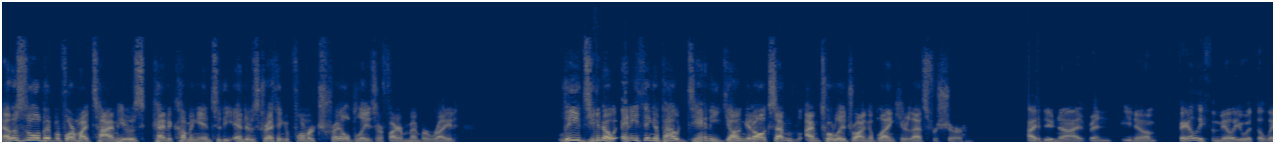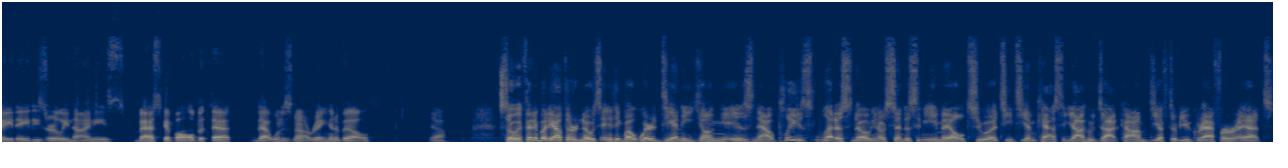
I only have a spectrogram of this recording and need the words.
Now, this is a little bit before my time. He was kind of coming into the end of his career. I think a former Trailblazer, if I remember right. Lee, do you know anything about Danny Young at all? Because I'm I'm totally drawing a blank here. That's for sure. I do not, and you know I'm fairly familiar with the late '80s, early '90s basketball, but that that one is not ringing a bell. Yeah. So if anybody out there knows anything about where Danny Young is now, please let us know. You know, send us an email to uh, ttmcast at yahoo.com, dfwgrapher at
